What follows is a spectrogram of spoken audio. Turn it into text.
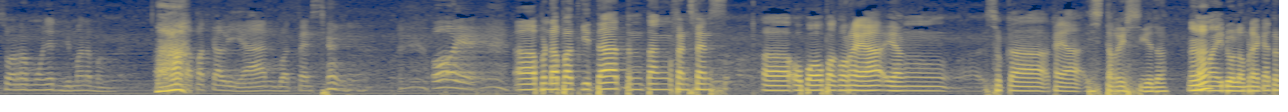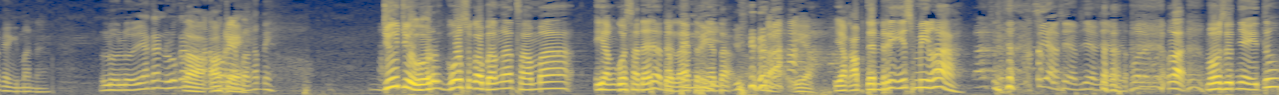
suara monyet gimana, Bang? Hah? Pendapat kalian buat fans yang Oh iya. Eh, pendapat kita tentang fans-fans eh, opa-opa Korea yang suka kayak histeris gitu Hah? sama idola mereka tuh kayak gimana? Lu lu ya kan lu kan Ah, anak Korea oke. banget nih. Jujur, gue suka banget sama yang gue sadari adalah Ri. ternyata enggak, iya. Ya Kapten Ri Ismi lah. siap, siap, siap, siap. Boleh, boleh. Enggak, maksudnya itu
